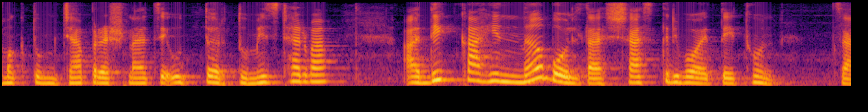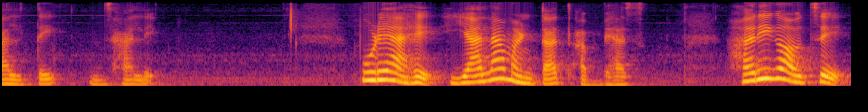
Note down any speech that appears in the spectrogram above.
मग तुमच्या प्रश्नाचे उत्तर तुम्हीच ठरवा. अधिक काही न बोलता शास्त्री बॉय तेथून चालते झाले. पुढे आहे याला म्हणतात अभ्यास. हरिगावचे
